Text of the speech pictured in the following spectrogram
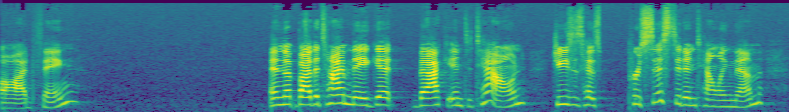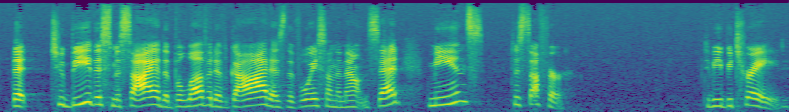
odd thing. And that by the time they get back into town, Jesus has persisted in telling them that to be this Messiah, the beloved of God, as the voice on the mountain said, means to suffer, to be betrayed,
